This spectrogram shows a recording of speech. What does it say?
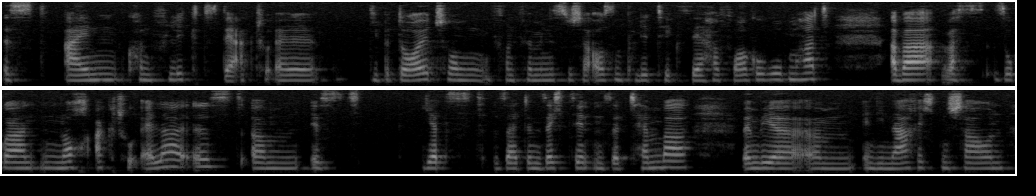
ist ein Konflikt, der aktuell die Bedeutung von feministischer Außenpolitik sehr hervorgehoben hat. Aber was sogar noch aktueller ist, ähm, ist jetzt seit dem 16. September, wenn wir ähm, in die Nachrichten schauen,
